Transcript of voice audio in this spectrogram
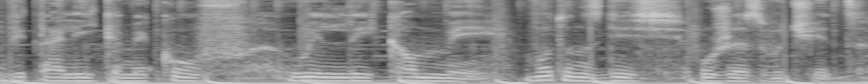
Виталий Комяков «Willy Come Вот он здесь уже звучит.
